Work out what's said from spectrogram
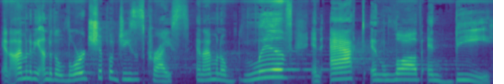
And I'm going to be under the lordship of Jesus Christ. And I'm going to live and act and love and be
